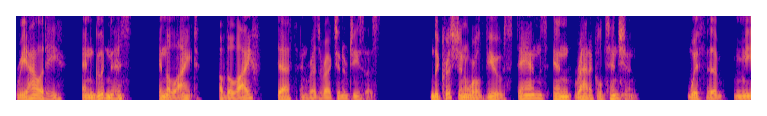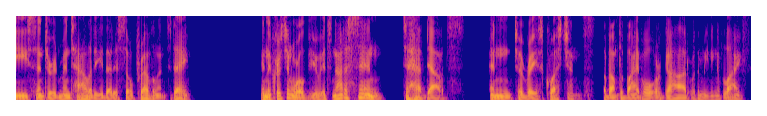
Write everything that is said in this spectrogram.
reality and goodness in the light of the life, death, and resurrection of Jesus. The Christian worldview stands in radical tension with the me centered mentality that is so prevalent today. In the Christian worldview, it's not a sin to have doubts and to raise questions about the Bible or God or the meaning of life.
